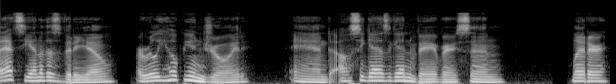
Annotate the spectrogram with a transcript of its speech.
That's the end of this video. I really hope you enjoyed, and I'll see you guys again very very soon. Later.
